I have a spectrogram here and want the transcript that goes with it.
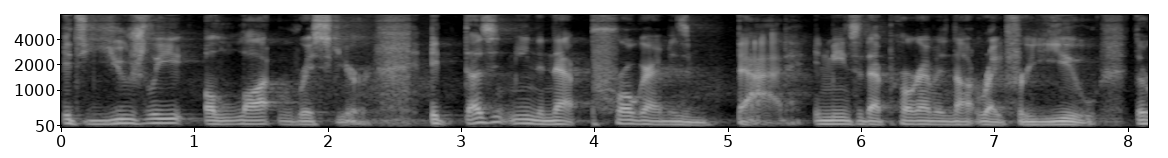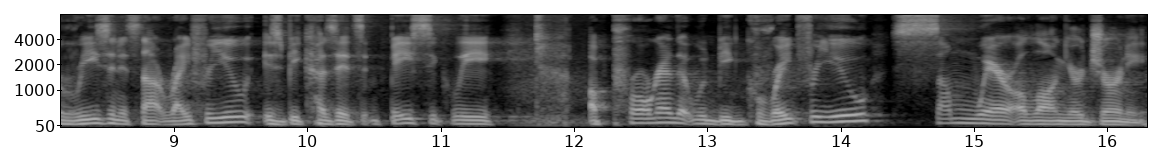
it's usually a lot riskier. It doesn't mean that that program is bad. It means that that program is not right for you. The reason it's not right for you is because it's basically a program that would be great for you somewhere along your journey,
